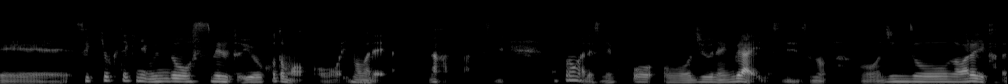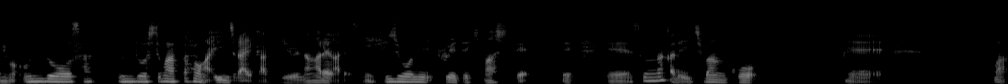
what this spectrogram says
えー積極的に運動を進めるということも今までなかったんですね。ところがですね、ここ10年ぐらいですね、その腎臓が悪い方にも運動をさ、運動してもらった方がいいんじゃないかっていう流れがですね、非常に増えてきまして、でえーその中で一番こう、えーまあ、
